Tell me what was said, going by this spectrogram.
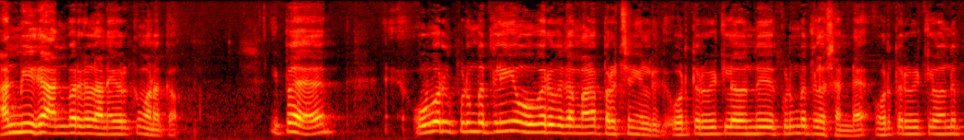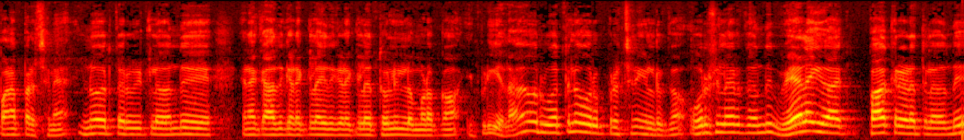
ஆன்மீக அன்பர்கள் அனைவருக்கும் வணக்கம். இப்போ ஒவ்வொரு குடும்பத்துலேயும் ஒவ்வொரு விதமான பிரச்சனைகள் இருக்குது ஒருத்தர் வீட்டில் வந்து குடும்பத்தில் சண்டை ஒருத்தர் வீட்டில் வந்து பணப்பிரச்சனை இன்னொருத்தர் வீட்டில் வந்து எனக்கு அது கிடைக்கல இது கிடைக்கல தொழிலில் முடக்கம் இப்படி ஏதாவது ஒரு விதத்தில் ஒரு பிரச்சனைகள் இருக்கும் ஒரு சிலருக்கு வந்து வேலை வா- பார்க்குற இடத்துல வந்து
